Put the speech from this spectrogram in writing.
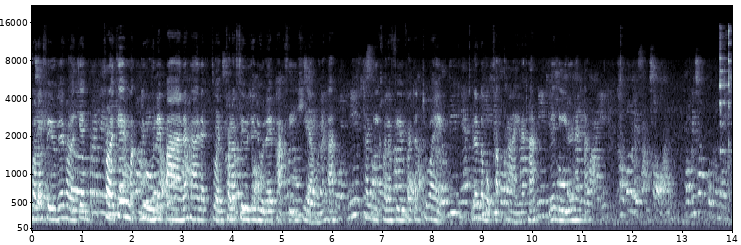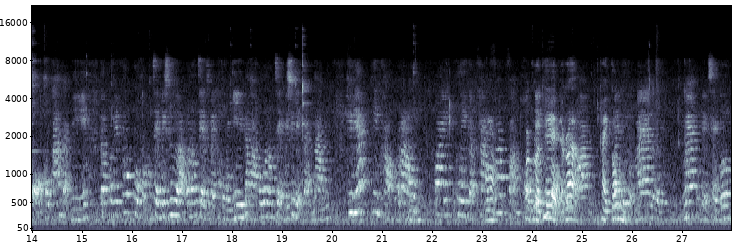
คอลลาฟิลไม่ใช่คอลลาเจนคอลลาเจนอยู่ในปลานะคะและส่วนคอลลาฟิลจะอยู่ในผักสีเขียวนะคะ ถ้ามีคอลลาฟิลก็จะช่วยเรื่องระบบขับถ่ายนะคะ ได้ดีด้วยนะคะ ทีเนี้ยทีมข่าวของเราไปคุยกับทางฝากฝั่งของมะเขือเทศแล้วก็ไข่ไปต้มคุยกับแม่เลย แม่ของเด็กชายเบิ้ม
